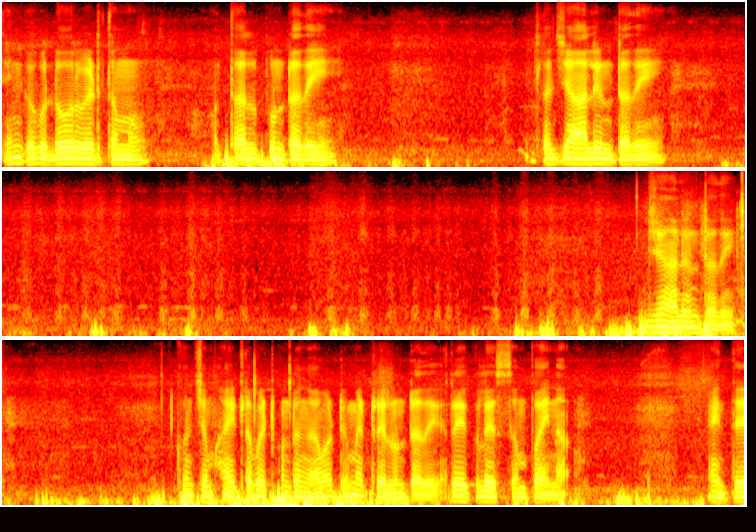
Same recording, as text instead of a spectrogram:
దీనికి ఒక డోర్ పెడతాము. తలుపు ఉంటుంది ఇట్లా జాలి ఉంటుంది. జాలి ఉంటుంది. కొంచెం హైట్లో పెట్టుకుంటాం కాబట్టి మెటీరియల్ ఉంటుంది. రేకులు వేస్తాం పైన. అయితే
